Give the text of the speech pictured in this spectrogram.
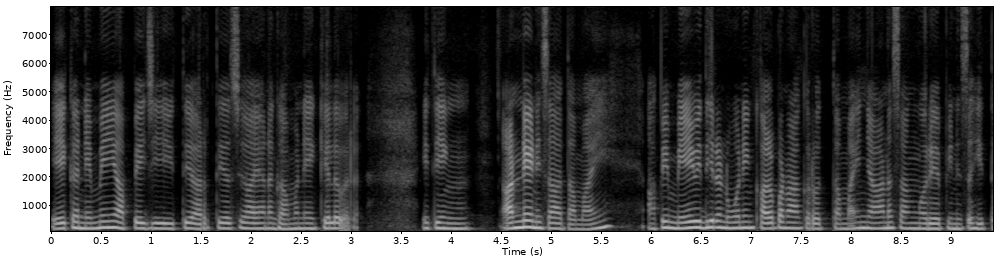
ඒක නෙමෙයි අපේ ජීවිතයේ අර්ථය සොයා යන ගමනේ කෙලවර. ඉතින් අන්නේ නිසා තමයි අපි මේ විදිහට නුවණින් කල්පනා කරොත් තමයි ඥාන සංවරය පිණිස හිත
